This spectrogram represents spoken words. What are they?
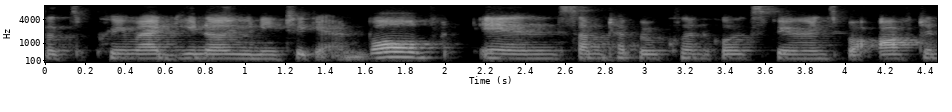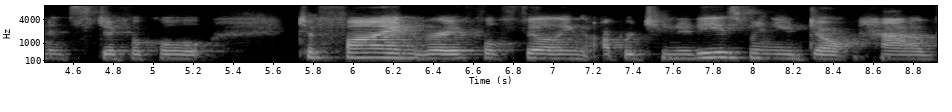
that's pre-med, you know you need to get involved in some type of clinical experience, but often it's difficult to find very fulfilling opportunities when you don't have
